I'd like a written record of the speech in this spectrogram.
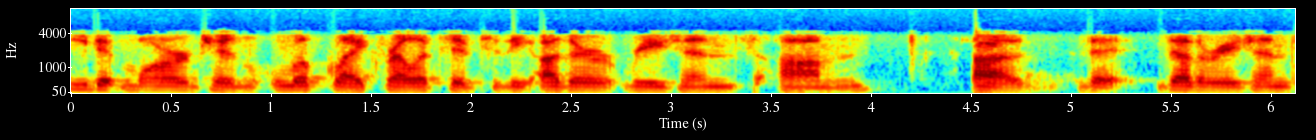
EBIT margin look like relative to the other regions? Um uh the the other regions.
